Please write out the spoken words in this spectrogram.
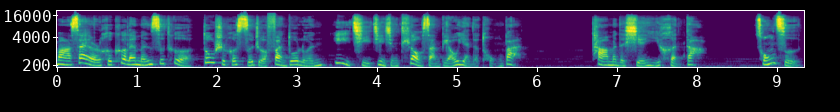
马塞尔和克莱门斯特都是和死者范多伦一起进行跳伞表演的同伴，他们的嫌疑很大，从此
